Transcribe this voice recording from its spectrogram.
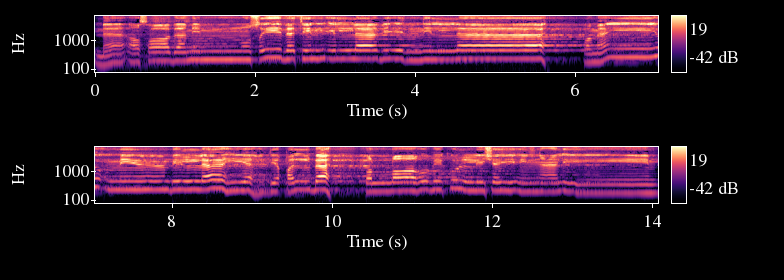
ما أصاب من مصيبة إلا بإذن الله ومن يؤمن بالله يهد قلبه والله بكل شيء عليم.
